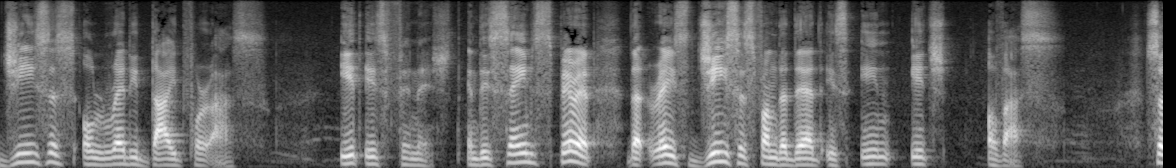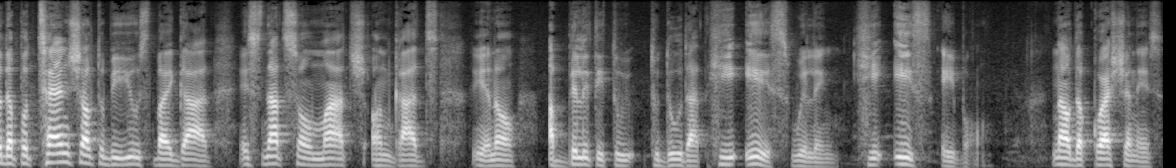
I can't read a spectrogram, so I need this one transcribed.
Jesus already died for us it is finished. And the same Spirit that raised Jesus from the dead is in each of us. So the potential to be used by God is not so much on God's, you know, ability to, to do that. He is willing. He is able. Now the question is,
